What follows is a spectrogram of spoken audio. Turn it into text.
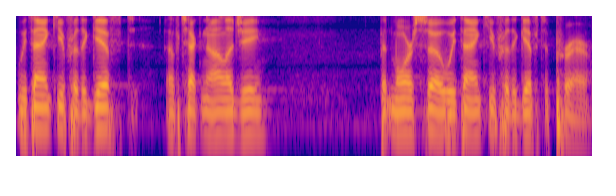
we thank you for the gift of technology, but more so, we thank you for the gift of prayer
